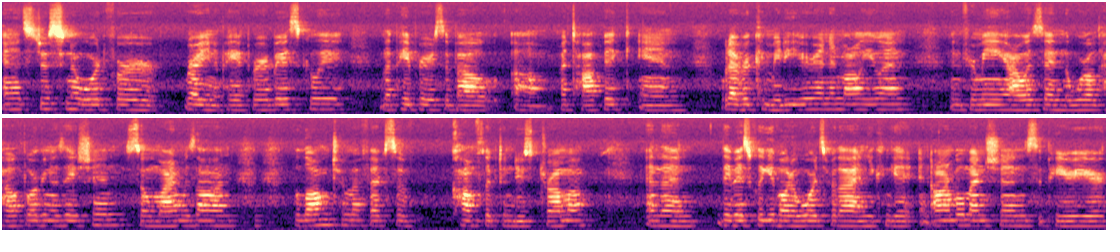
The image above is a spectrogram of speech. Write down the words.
and it's just an award for writing a paper basically. And the paper is about um, a topic in whatever committee you're in in Model UN. And for me, I was in the World Health Organization, so mine was on the long-term effects of conflict-induced trauma. And then they basically give out awards for that, and you can get an honorable mention, superior,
